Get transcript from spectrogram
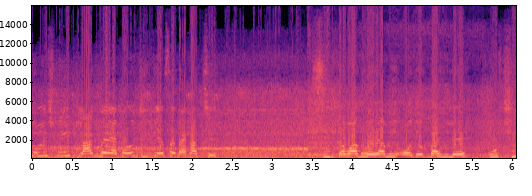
আটচল্লিশ মিনিট লাগবে এখনও জিপিএসে দেখাচ্ছে। শিরকাবাদ হয়ে আমি অযোধ্যা হিলে উঠছি।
